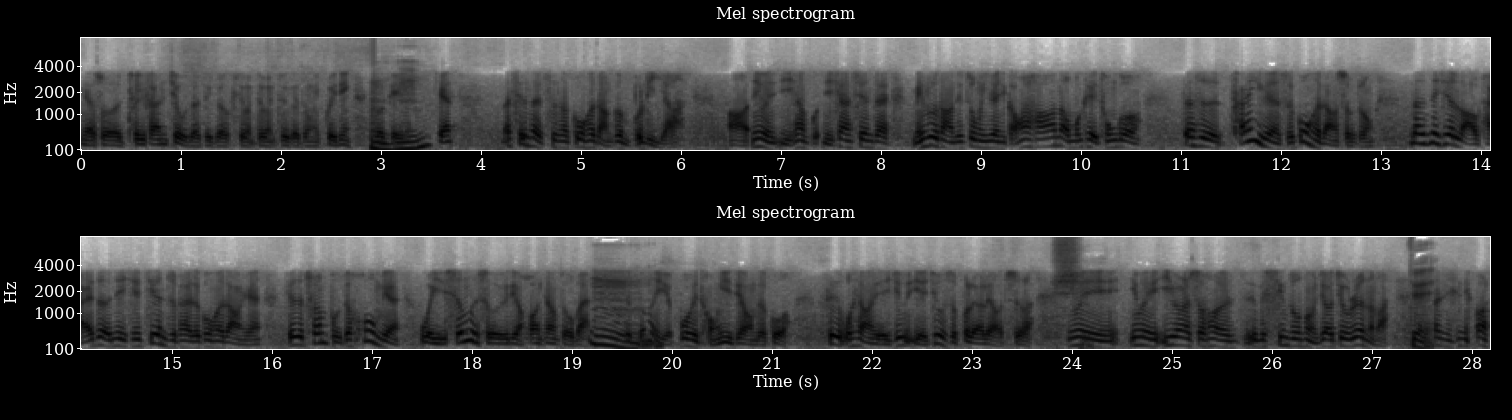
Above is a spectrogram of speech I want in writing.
应该说推翻旧的这个这这这个东西规定，说给签。那现在事实上共和党根本不理啊。啊，因为你像你像现在民主党的众议院，你赶快好，那我们可以通过。但是参议院是共和党手中，那那些老牌的那些建制派的共和党员，觉得川普在后面尾声的时候有点荒腔走板，嗯，就根本也不会同意这样的过。所以我想也就也就是不了了之了，因为因为一月二十号这个新总统就要就任了嘛。对，那你你要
